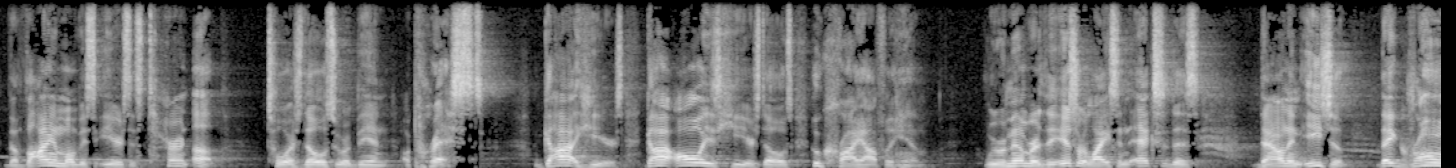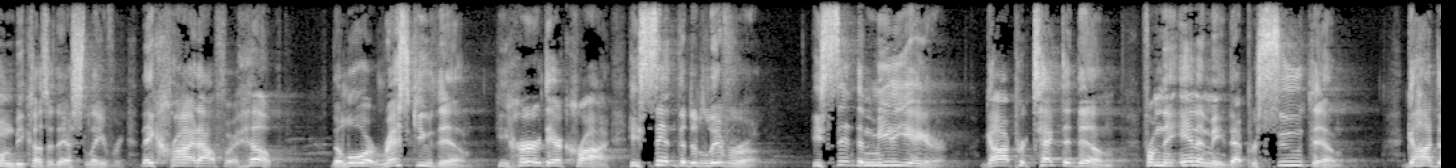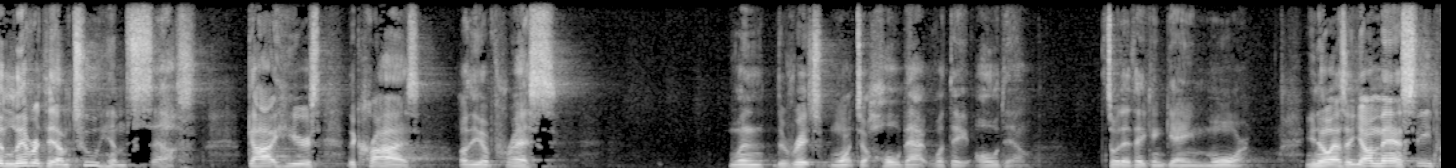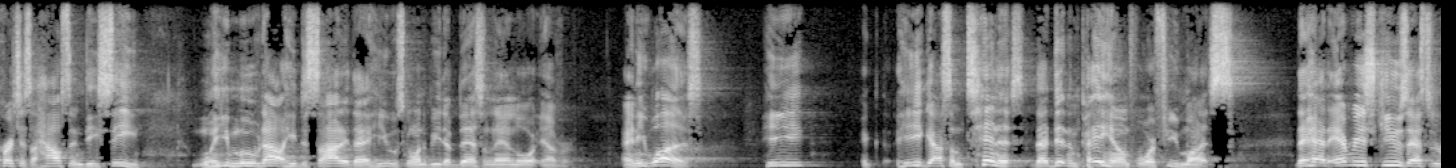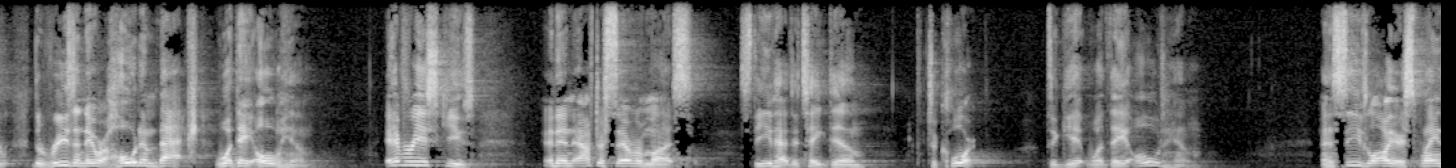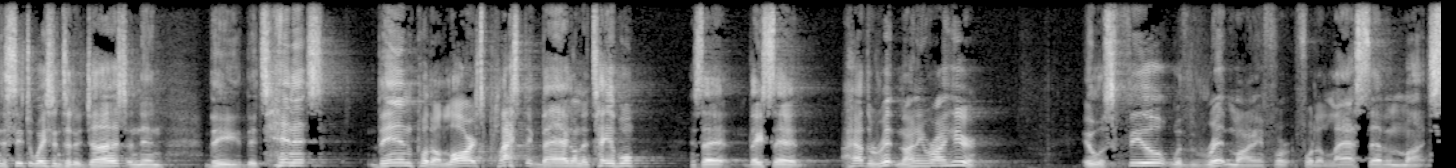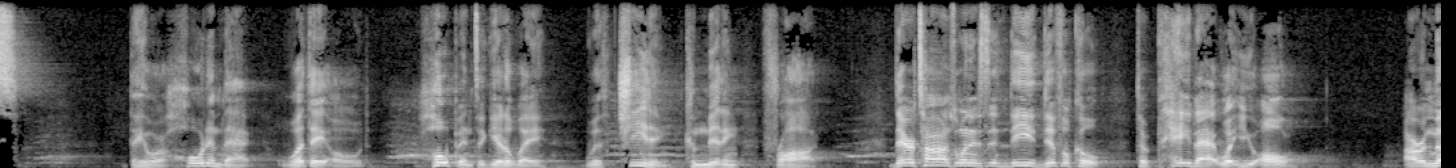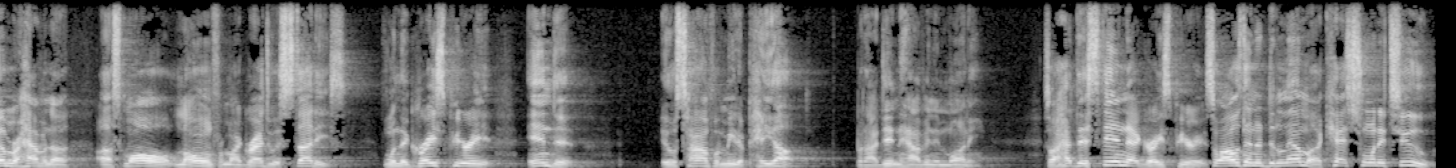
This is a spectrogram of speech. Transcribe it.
The volume of his ears is turned up towards those who are being oppressed. God hears. God always hears those who cry out for him. We remember the Israelites in Exodus down in Egypt. They groaned because of their slavery. They cried out for help. The Lord rescued them. He heard their cry. He sent the deliverer. He sent the mediator. God protected them from the enemy that pursued them. God delivered them to himself. God hears the cries of the oppressed when the rich want to hold back what they owe them so that they can gain more. You know, as a young man, Steve purchased a house in D.C when he moved out, he decided that he was going to be the best landlord ever. And he was. He, he got some tenants that didn't pay him for a few months. They had every excuse as to the reason they were holding back what they owe him. Every excuse. And then after several months, Steve had to take them to court to get what they owed him. And Steve's lawyer explained the situation to the judge, and then the, the tenants then put a large plastic bag on the table and said, they said, I have the rent money right here. It was filled with rent money for, for the last seven months. They were holding back what they owed, hoping to get away with cheating, committing fraud. There are times when it's indeed difficult to pay back what you owe. I remember having a, a small loan for my graduate studies. When the grace period ended, it was time for me to pay up, but I didn't have any money. So I had to extend that grace period. So I was in a dilemma, catch 22.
